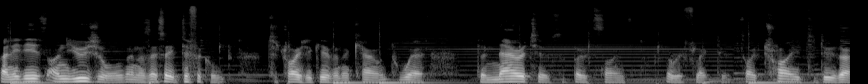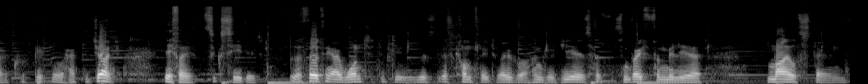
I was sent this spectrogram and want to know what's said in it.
And it is unusual and, as I say, difficult to try to give an account where the narratives of both sides are reflected. So I've tried to do that. Of course, people will have to judge if I succeeded. The third thing I wanted to do was this conflict of over 100 years has some very familiar milestones,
